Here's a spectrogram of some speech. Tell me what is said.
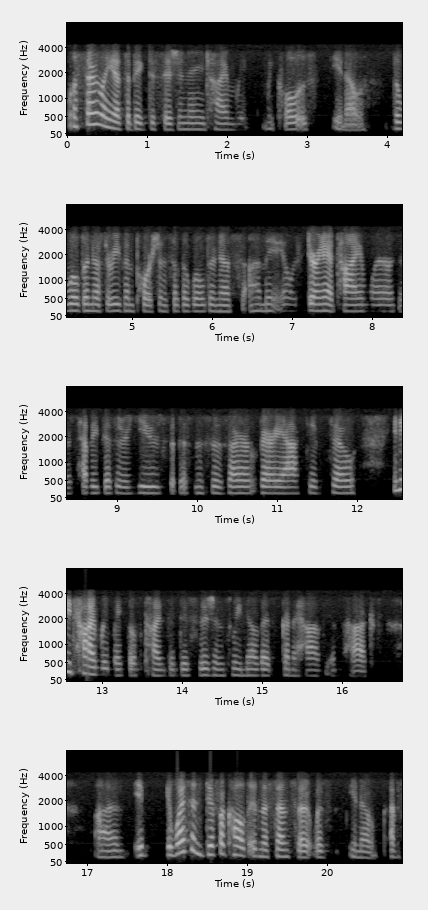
Well, certainly it's a big decision anytime we, we close, you know, the wilderness or even portions of the wilderness. Um, you know, during a time where there's heavy visitor use, the businesses are very active. So anytime we make those kinds of decisions, we know that's going to have impacts. Um, it, it wasn't difficult in the sense that it was, you know, I was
